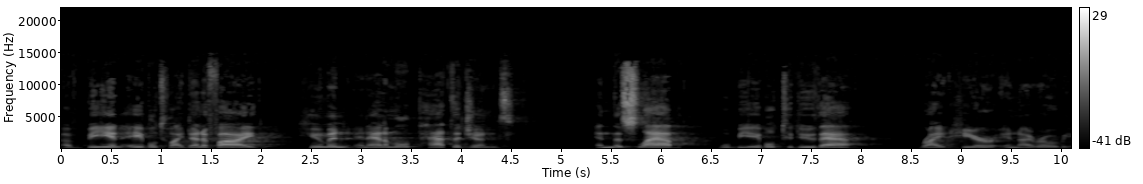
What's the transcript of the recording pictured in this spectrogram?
of being able to identify human and animal pathogens, and this lab will be able to do that right here in Nairobi.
